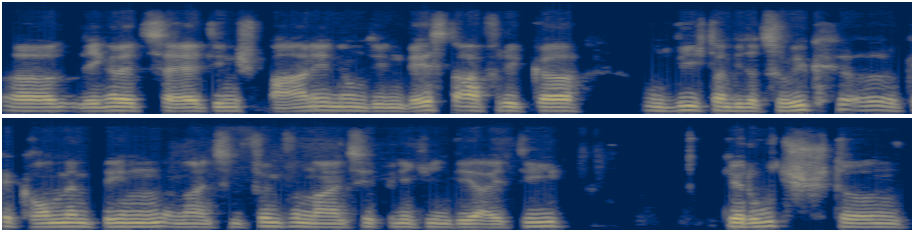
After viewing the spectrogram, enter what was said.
äh, längere Zeit in Spanien und in Westafrika. Und wie ich dann wieder zurückgekommen bin, 1995, bin ich in die IT gerutscht und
